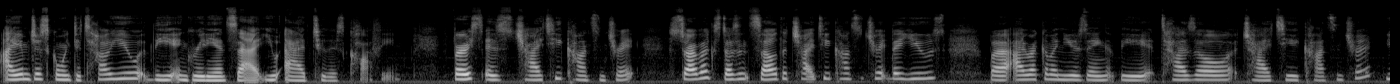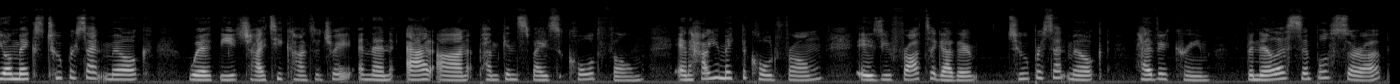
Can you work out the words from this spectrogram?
I am just going to tell you the ingredients that you add to this coffee. First is chai tea concentrate, Starbucks doesn't sell the chai tea concentrate they use, but I recommend using the Tazo chai tea concentrate. You'll mix 2% milk with the chai tea concentrate and then add on pumpkin spice cold foam. And how you make the cold foam is you froth together 2% milk, heavy cream, vanilla simple syrup,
